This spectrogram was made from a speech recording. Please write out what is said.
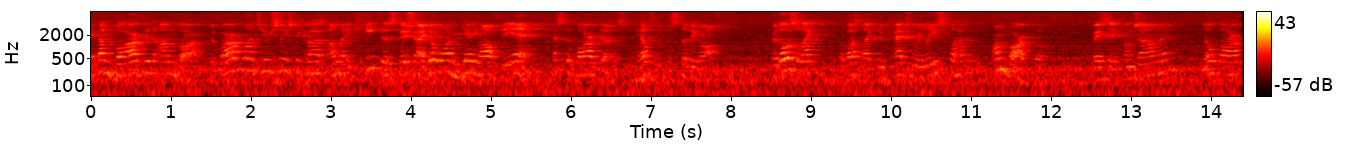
They come barbed and unbarbed. The barbed ones usually is because I'm going to keep this fish, I don't want him getting off the end. That's what the barb does. It helps from slipping off. For those like, of us that like to do catch and release, we'll have an unbarbed hook. Basically, it comes down there, no barb,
